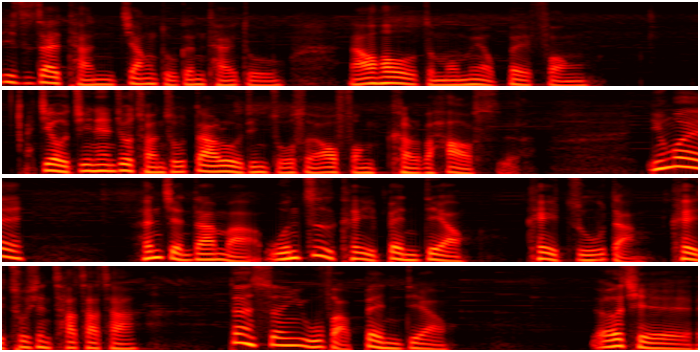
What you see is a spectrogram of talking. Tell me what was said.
一直在谈疆独跟台独，然后怎么没有被封？结果今天就传出大陆已经着手要封 Clubhouse 了，因为很简单嘛，文字可以变调，可以阻挡，可以出现叉叉叉，但声音无法变调。而且，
